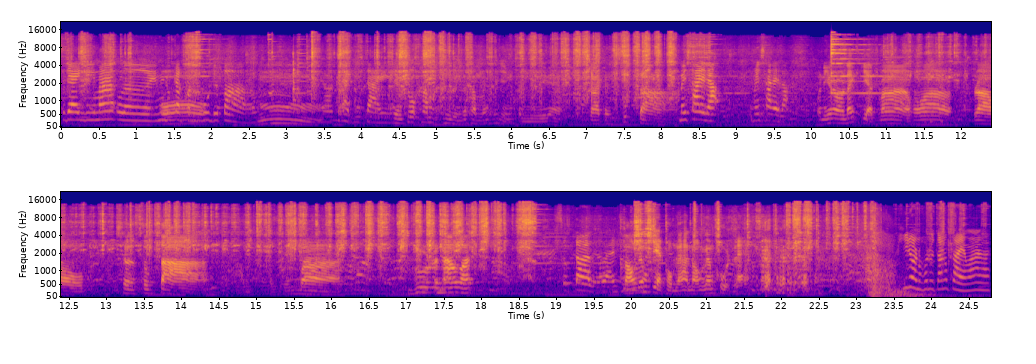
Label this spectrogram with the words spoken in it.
แสดงดีมากเลย ไม่รู้กัดฟันพูดหรือเปล่าอืมแล้วก็แอบดีใจเพียงชั่วค่ำคืนก็ทำให้ผู้หญิงคนนี้เนี่ยกลายเป็นซุปตาร์ไม่ใช่ละไม่ใช่ละวันนี้เราได้เกียรติมากเพราะว่าเราเชิญซุปตาร์ มาบูรณวัฒน์ซุปตาหรืออะไรน้องเริ่มเกลียดผมแล้วฮะน้องเริ่มขูดแล้ว พี่นนท์เขาดูตั้งใจมากนะ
